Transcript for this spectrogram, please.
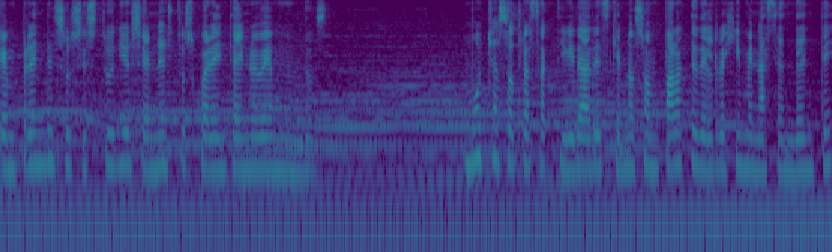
que emprenden sus estudios en estos 49 mundos. Muchas otras actividades que no son parte del régimen ascendente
